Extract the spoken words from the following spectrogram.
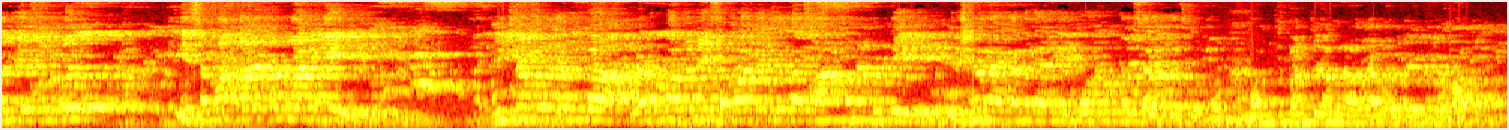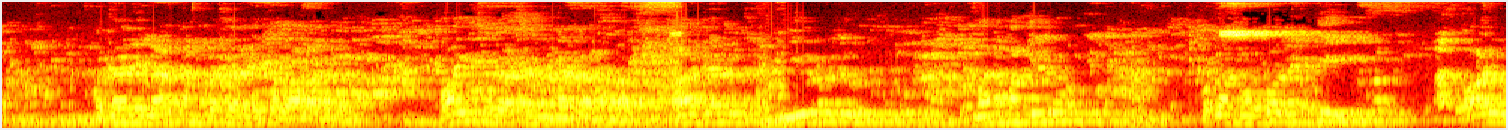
తెలియజేసుకుంటూ ఈ సభా కార్యక్రమానికి విజయవంతంగా నడపాలని సభాధ్యక్షత స్థానం ఉన్నటువంటి కృష్ణనాయక్ గారిని కోరుకుంటూ సెలవు తీసుకుంటాం మంచి మంచి రాజాపతి సభ పచారేలా కం పచారే సవాల వాయు సదాశివమైన ఈరోజు మన మధ్యలో ఒక గొప్ప వ్యక్తి వారు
